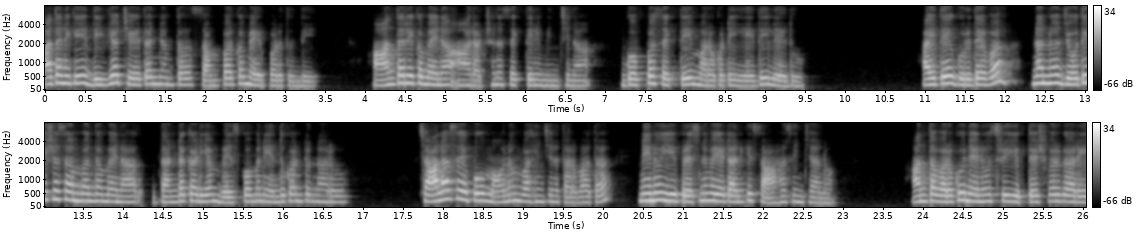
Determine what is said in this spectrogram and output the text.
అతనికి దివ్య చైతన్యంతో సంపర్కం ఏర్పడుతుంది. ఆంతరికమైన ఆ రక్షణ శక్తిని మించిన గొప్ప శక్తి మరొకటి ఏదీ లేదు. అయితే గురుదేవ నన్ను జ్యోతిష సంబంధమైన దండకడియం వేసుకోమని ఎందుకంటున్నారు? చాలాసేపు మౌనం వహించిన తర్వాత నేను ఈ ప్రశ్న వేయటానికి సాహసించాను. అంతవరకు నేను శ్రీ యుక్తేశ్వర్ గారి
